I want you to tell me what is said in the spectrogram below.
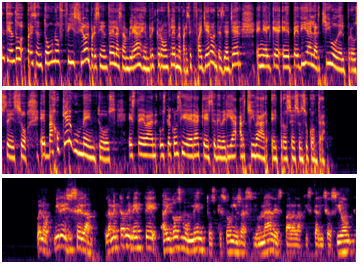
entiendo, presentó un oficio al presidente de la Asamblea, Henry Kronfle, me parece que fue ayer o antes de ayer, en el que eh, pedía el archivo del proceso. Eh, ¿Bajo qué argumentos, Esteban, usted considera que se debería archivar el proceso en su contra? Bueno, mire Gisela, lamentablemente hay dos momentos que son irracionales para la fiscalización,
